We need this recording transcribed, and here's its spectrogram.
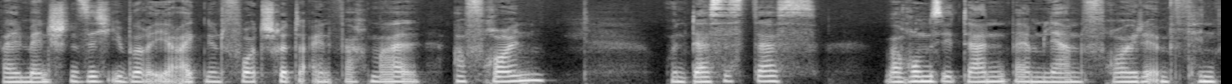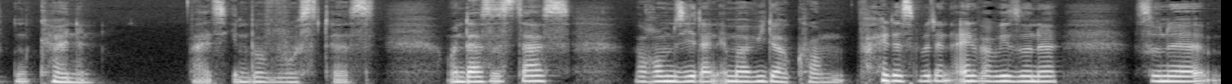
weil Menschen sich über ihre eigenen Fortschritte einfach mal erfreuen. Und das ist das, warum sie dann beim Lernen Freude empfinden können, weil es ihnen bewusst ist. Und das ist das, warum sie dann immer wieder kommen, weil das wird dann einfach wie so eine, so eine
